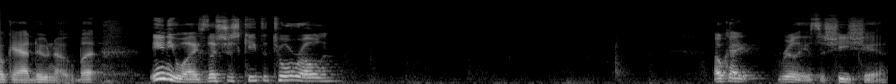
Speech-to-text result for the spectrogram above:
okay, I do know. But anyways, let's just keep the tour rolling. Okay, really, it's a she shed.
